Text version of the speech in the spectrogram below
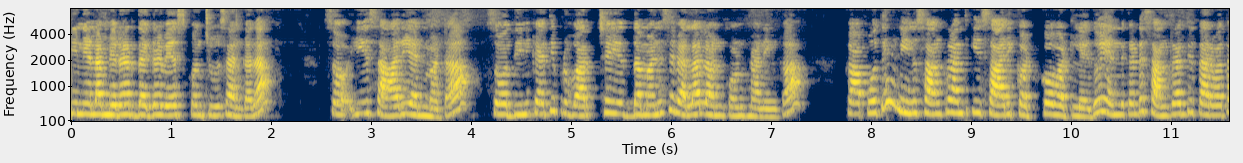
నేను ఇలా మిర్రర్ దగ్గర వేసుకొని చూశాను కదా. సో ఈ శారీ అనమాట సో దీనికైతే ఇప్పుడు వర్క్ చేయిద్దామనేసి వెళ్ళాలనుకుంటున్నాను ఇంకా. కాకపోతే నేను సంక్రాంతికి ఈ సారీ కట్టుకోవట్లేదు. ఎందుకంటే సంక్రాంతి తర్వాత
